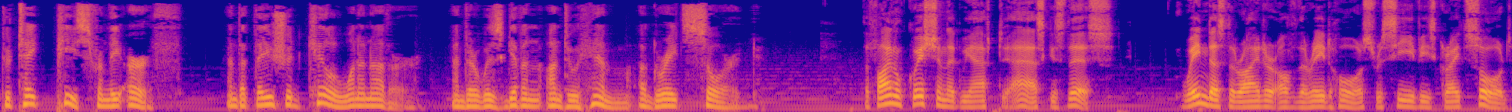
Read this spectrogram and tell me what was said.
to take peace from the earth, and that they should kill one another. And there was given unto him a great sword. The final question that we have to ask is this When does the rider of the red horse receive his great sword?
